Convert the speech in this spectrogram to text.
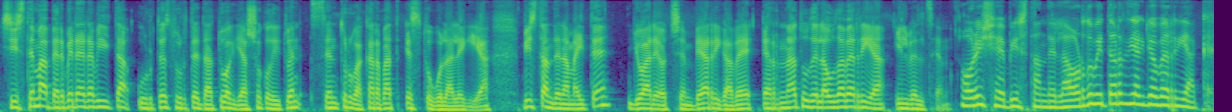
sistema berbera erabilita urtez urte datuak jasoko dituen zentru bakar bat ez dugula legia. Bistan dena maite, joare hotzen beharri gabe, ernatu dela udaberria hilbeltzean. Horixe biztan dela, ordu bitardiak jo berriak.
